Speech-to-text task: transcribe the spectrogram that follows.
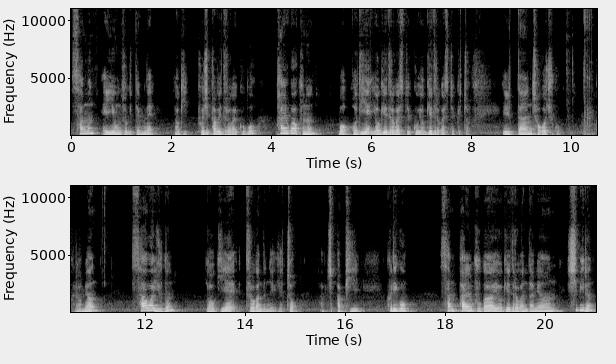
3은 A 온소기 때문에 여기 교집합에 들어갈 거고 8과 9는 뭐 어디에 여기에 들어갈 수도 있고 여기에 들어갈 수도 있겠죠. 일단 적어주고 그러면 4와 6은 여기에 들어간다는 얘기겠죠. 합집합 B 그리고 3, 8, 9가 여기에 들어간다면 11은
